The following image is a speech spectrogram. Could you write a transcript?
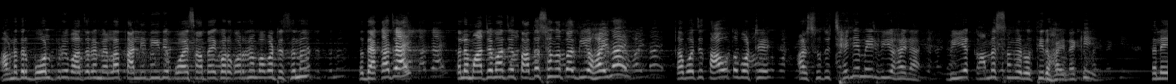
আপনাদের বোলপুরে বাজারে মেলা তালি দিয়ে দিয়ে পয়সা আদায় করে না বাবা টেসে না? তো দেখা যায় তাহলে মাঝে মাঝে তাদের সঙ্গে তার বিয়ে হয় না তা বলছে তাও তো বটে আর শুধু ছেলে মেয়ের বিয়ে হয় না বিয়ে কামের সঙ্গে রতির হয় নাকি? তাহলে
